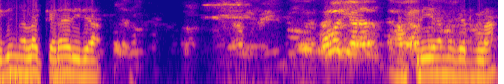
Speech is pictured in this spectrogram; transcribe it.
இது நல்லா கிடாரி தான். அப்படியே நம்ம கேட்டுக்கலாம்.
